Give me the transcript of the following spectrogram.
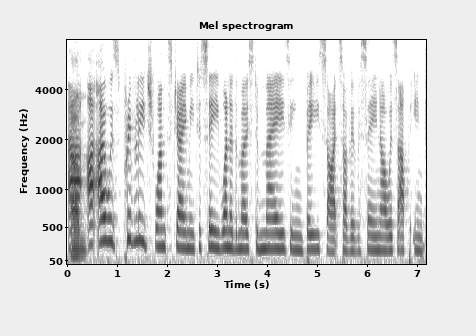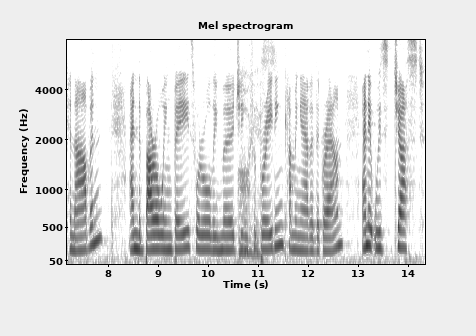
Uh, I, I was privileged once, Jamie, to see one of the most amazing bee sites I've ever seen. I was up in Carnarvon, and the burrowing bees were all emerging Oh, for yes. breeding, coming out of the ground, and it was just.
